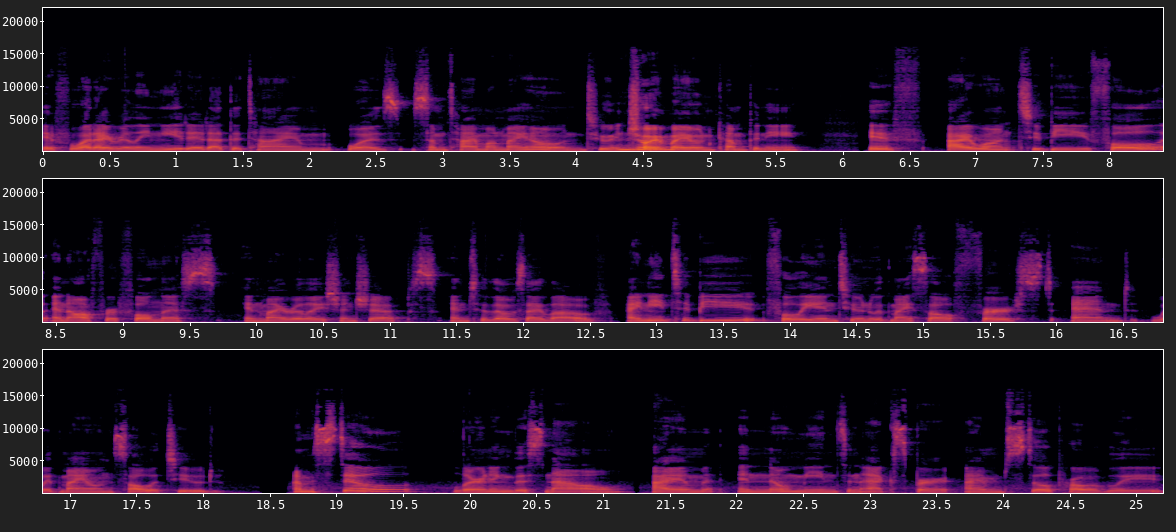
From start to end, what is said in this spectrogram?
if what I really needed at the time was some time on my own to enjoy my own company. If I want to be full and offer fullness in my relationships and to those I love. I need to be fully in tune with myself first and with my own solitude. I'm still learning this now. I am in no means an expert. I'm still probably,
